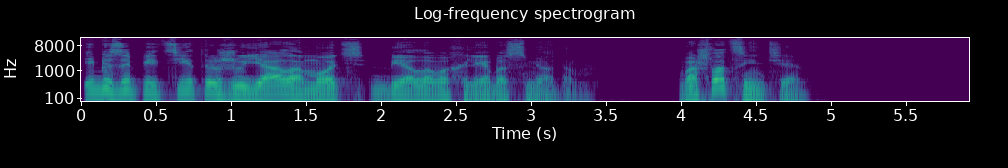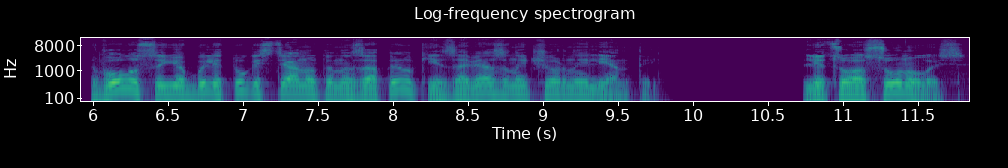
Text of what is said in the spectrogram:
и без аппетита жуял омоть белого хлеба с медом. Вошла Цинтия. Волосы ее были туго стянуты на затылке и завязаны черной лентой. Лицо осунулось,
